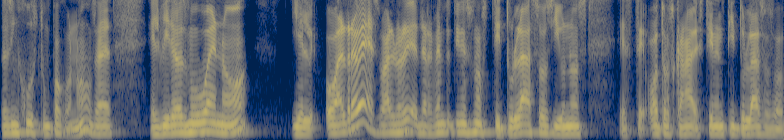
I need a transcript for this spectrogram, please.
es injusto un poco, ¿no? O sea, el video es muy bueno, y el, o al revés, o de repente tienes unos titulazos y unos este, otros canales tienen titulazos o,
